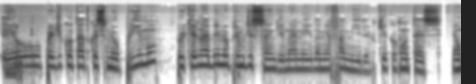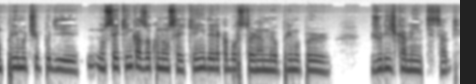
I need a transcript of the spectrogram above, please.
Eu perdi contato com esse meu primo, porque ele não é bem meu primo de sangue, ele não é meio da minha família. O que que acontece? É um primo tipo de. Não sei quem casou com não sei quem, e daí ele acabou se tornando meu primo por. Juridicamente, sabe?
